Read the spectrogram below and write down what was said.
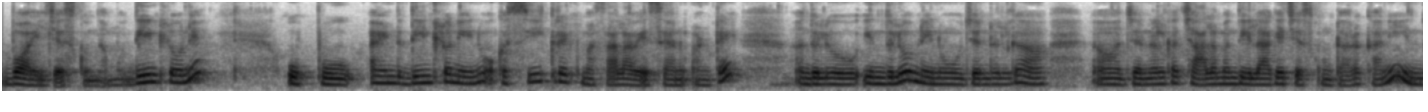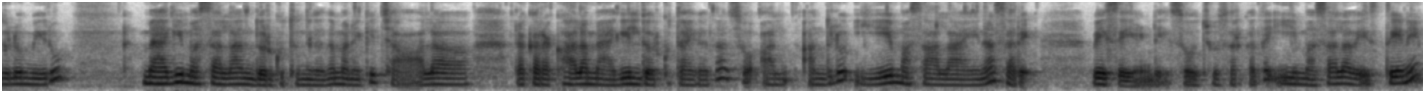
బాయిల్ చేసుకుందాము. దీంట్లోనే ఉప్పు అండ్ దీంట్లో నేను ఒక సీక్రెట్ మసాలా వేశాను. అంటే అందులో ఇందులో నేను జనరల్గా జనరల్గా చాలామంది ఇలాగే చేసుకుంటారు. కానీ ఇందులో మీరు మ్యాగీ మసాలా అని దొరుకుతుంది కదా మనకి చాలా రకరకాల మ్యాగీలు దొరుకుతాయి కదా. సో అందులో ఏ మసాలా అయినా సరే వేసేయండి. సో చూసారు కదా ఈ మసాలా వేస్తేనే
